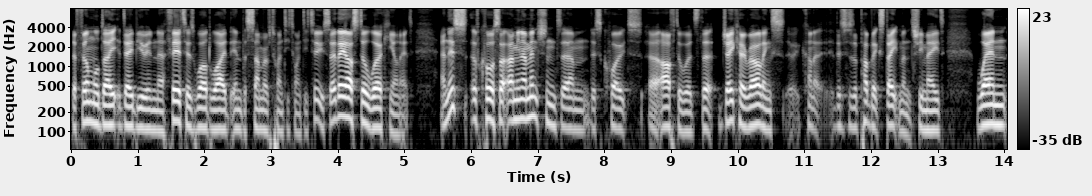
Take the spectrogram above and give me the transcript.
The film will de- debut in uh, theatres worldwide in the summer of 2022. So they are still working on it. And this, of course, I mean, I mentioned um, this quote uh, afterwards that J.K. Rowling's uh, kind of this is a public statement she made when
